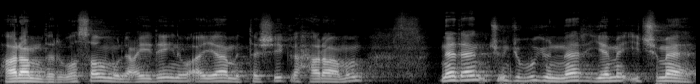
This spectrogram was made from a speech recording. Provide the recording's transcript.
haramdır. وَصَوْمُ الْعِيدَيْنِ وَاَيَّامِ التَّشْرِيكِ haramun. Neden? Çünkü bu günler yeme içme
